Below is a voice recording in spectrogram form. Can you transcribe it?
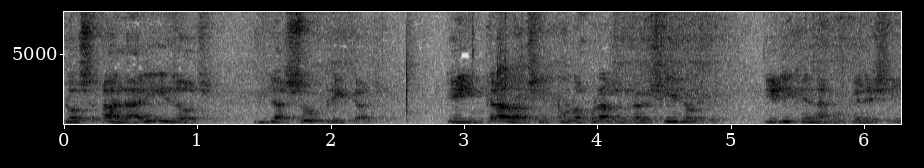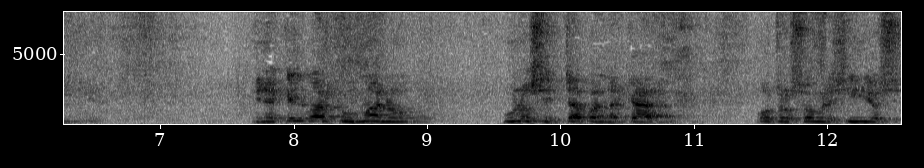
los alaridos y las súplicas e hincadas y con los brazos al cielo dirigen las mujeres indias. En aquel marco humano, unos se tapan la cara, otros hombres indios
